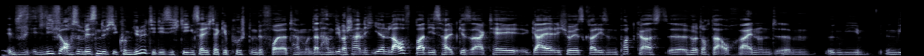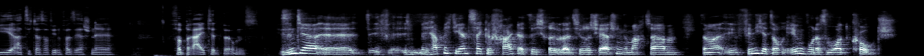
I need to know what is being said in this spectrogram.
lief auch so ein bisschen durch die Community, die sich gegenseitig da gepusht und befeuert haben. Und dann haben die wahrscheinlich ihren Laufbuddies halt gesagt, hey, geil, ich höre jetzt gerade diesen Podcast, äh, hört doch da auch rein. Und ähm, irgendwie, irgendwie hat sich das auf jeden Fall sehr schnell verbreitet bei uns. Wir sind ja, äh, ich, ich, ich habe mich die ganze Zeit gefragt, als ich oder als wir Recherchen gemacht haben, sag mal, finde ich jetzt auch irgendwo das Wort Coach,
